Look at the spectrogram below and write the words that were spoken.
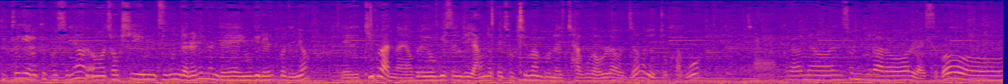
뒤쪽에 이렇게 보시면 어, 적심 두 군데를 했는데 여기를 했거든요. 네, 티도 안 나요. 그리고 여기서 이제 양옆에 적심한 부분에서 자구가 올라오죠. 이쪽하고. 자, 그러면 손질하러 let's go.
